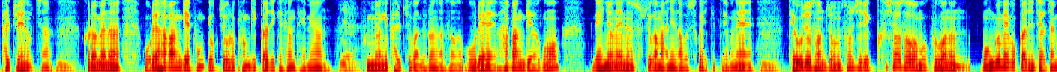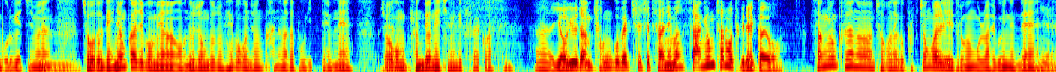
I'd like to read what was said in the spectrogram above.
발주해 놓자. 음. 그러면은 올해 하반기에 본격적으로 경기까지 개선되면 예. 분명히 발주가 늘어나서 올해 하반기하고 내년에는 수주가 많이 나올 수가 있기 때문에 음. 대우조선 좀 손실이 크셔서 뭐 그거는 원금 회복까지는 제가 잘 모르겠지만 음. 적어도 내년까지 보면 어느 정도 좀 회복은 좀 가능하다 보기 때문에 조금 견뎌내시는 게 필요할 것 같습니다. 아, 여유당 1974님은 쌍용차는 어떻게 될까요? 쌍용차는 저번에 그 법정 관리 들어간 걸로 알고 있는데 예.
